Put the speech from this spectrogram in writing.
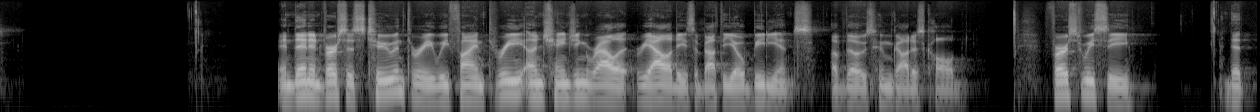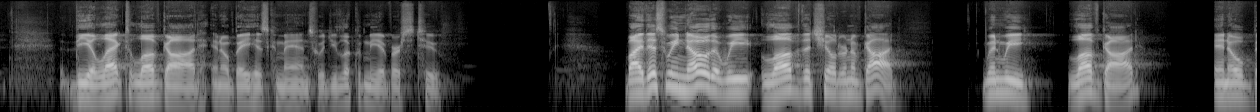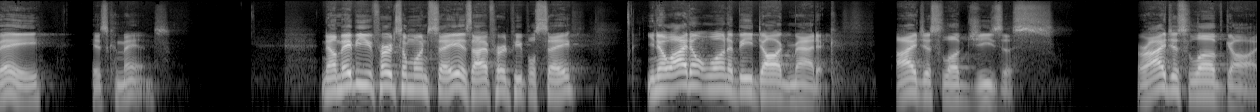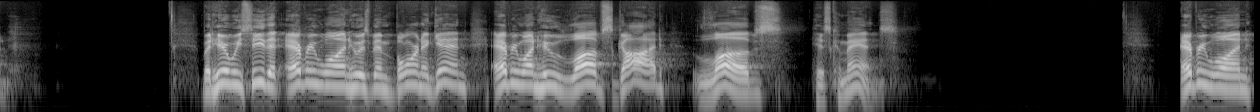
And then in verses 2 and 3, we find three unchanging realities about the obedience of those whom God has called. First, we see that the elect love God and obey his commands. Would you look with me at verse 2? By this we know that we love the children of God, when we love God and obey his commands. Now, maybe you've heard someone say, as I've heard people say, you know, I don't want to be dogmatic. I just love Jesus. Or I just love God. But here we see that everyone who has been born again, everyone who loves God, loves his commands. Everyone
